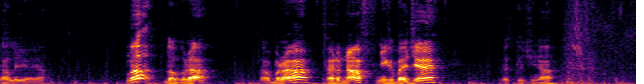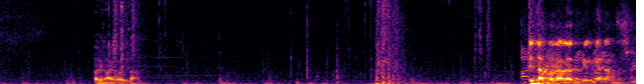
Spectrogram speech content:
Ale jaja. No, dobra. Dobra, fair enough, niech będzie. To jest godzina. Oj, na golda. Przyda, bo nawet Bringera muszę.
